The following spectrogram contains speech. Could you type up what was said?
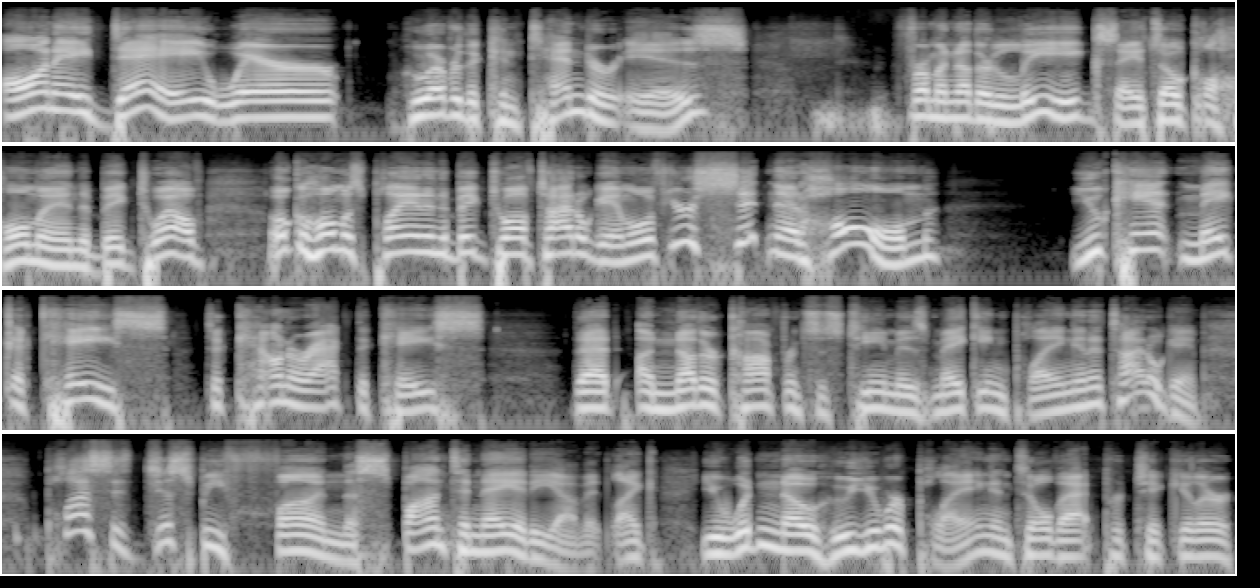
on a day where whoever the contender is from another league, say it's Oklahoma in the Big 12, Oklahoma's playing in the Big 12 title game. Well, if you're sitting at home You can't make a case to counteract the case that another conference's team is making playing in a title game. Plus, it'd just be fun, the spontaneity of it. Like you wouldn't know who you were playing until that particular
